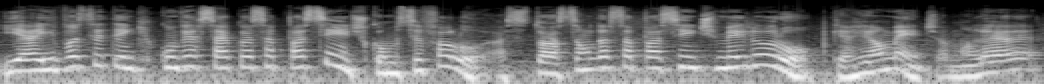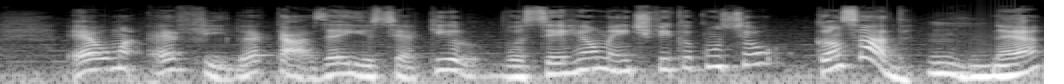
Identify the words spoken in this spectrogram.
E aí você tem que conversar com essa paciente, como você falou. A situação dessa paciente melhorou, porque realmente a mulher é uma é filho, é casa, é isso, é aquilo. Você realmente fica com o seu cansada, né?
